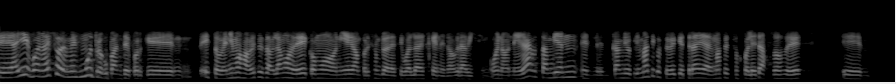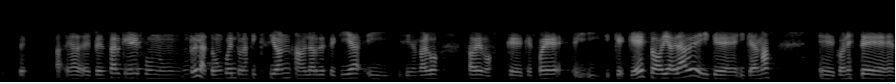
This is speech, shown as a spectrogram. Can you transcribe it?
Eh, ahí, bueno, eso es muy preocupante porque esto, venimos, a veces hablamos de cómo niegan, por ejemplo, la desigualdad de género, gravísimo. Bueno, negar también el, el cambio climático se ve que trae además estos coletazos de, eh, de- pensar que fue un, un- relato, un cuento, una ficción hablar de sequía y, sin embargo sabemos que, que fue y, y que, que es todavía grave y que, y que además eh, con este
